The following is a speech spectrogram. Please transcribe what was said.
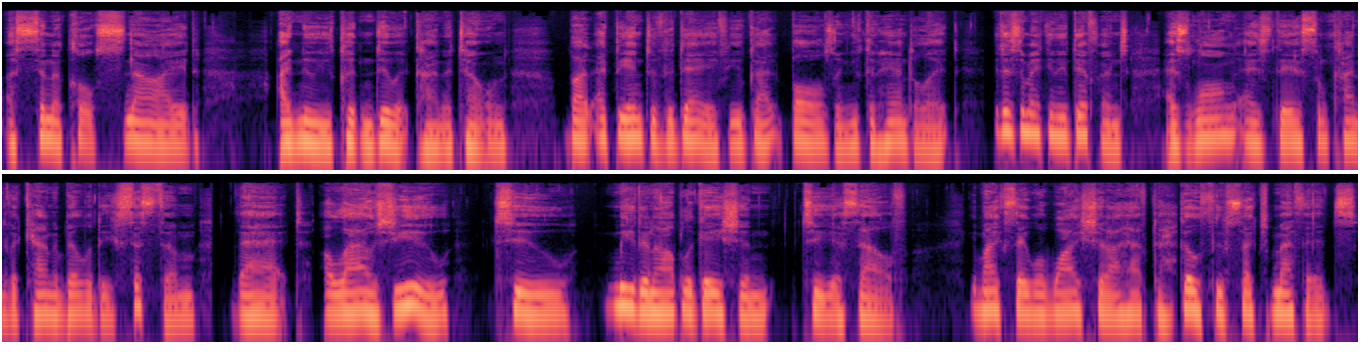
a cynical, snide, I knew you couldn't do it kind of tone. But at the end of the day, if you've got balls and you can handle it, it doesn't make any difference as long as there's some kind of accountability system that allows you to meet an obligation to yourself. You might say, well, why should I have to go through such methods?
